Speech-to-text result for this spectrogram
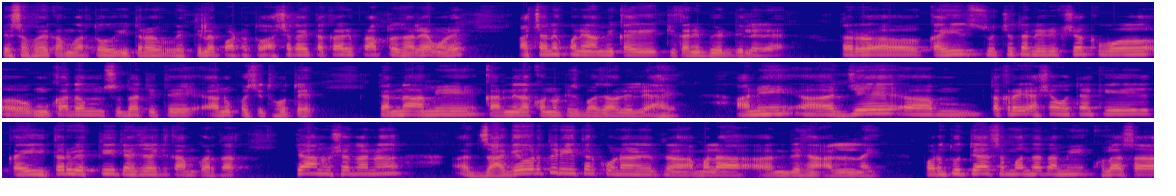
ते सफाई कामगार तो इतर व्यक्तीला पाठवतो. अशा काही तक्रारी प्राप्त झाल्यामुळे अचानकपणे आम्ही काही ठिकाणी भेट दिलेल्या आहे. तर काही स्वच्छता निरीक्षक व मुकादमसुद्धा तिथे अनुपस्थित होते. त्यांना आम्ही कारणे दाखवा नोटीस बजावलेली आहे. आणि जे तक्रारी अशा होत्या की काही इतर व्यक्ती त्यांच्या जागी काम करतात त्या अनुषंगानं जागेवर तरी इतर कोणा आम्हाला निदर्शन आलेलं नाही. परंतु त्या संबंधात आम्ही खुलासा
